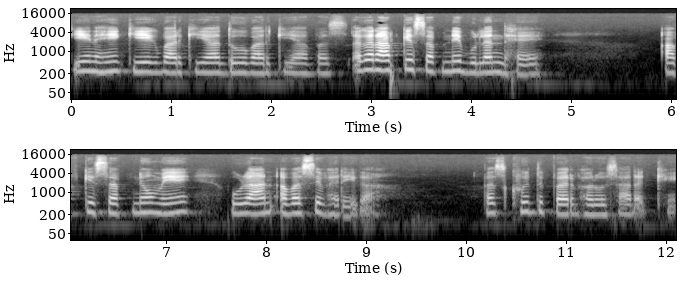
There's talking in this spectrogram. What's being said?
ये नहीं कि एक बार किया, दो बार किया, बस। अगर आपके सपने बुलंद हैं, आपके सपनों में उड़ान अवश्य भरेगा। बस खुद पर भरोसा रखें।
